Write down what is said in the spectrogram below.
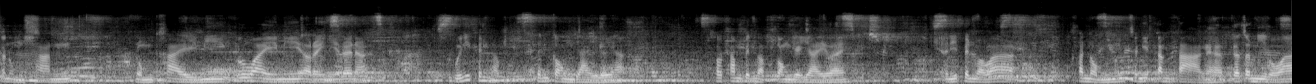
ขนมชั้นขนมไข่ มีกล้วย มีอะไรอย่างงี้ยด้วยนะอุ้ยนี่เป็นแบบเป็นกล่องใหญ่เลยฮะเขาทำเป็นแบบกล่องใหญ่ ๆ ไว้ อันนี้เป็นแบบว่าขนมชนิดต่างๆนะครับ ก็จะมีแบบว่า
